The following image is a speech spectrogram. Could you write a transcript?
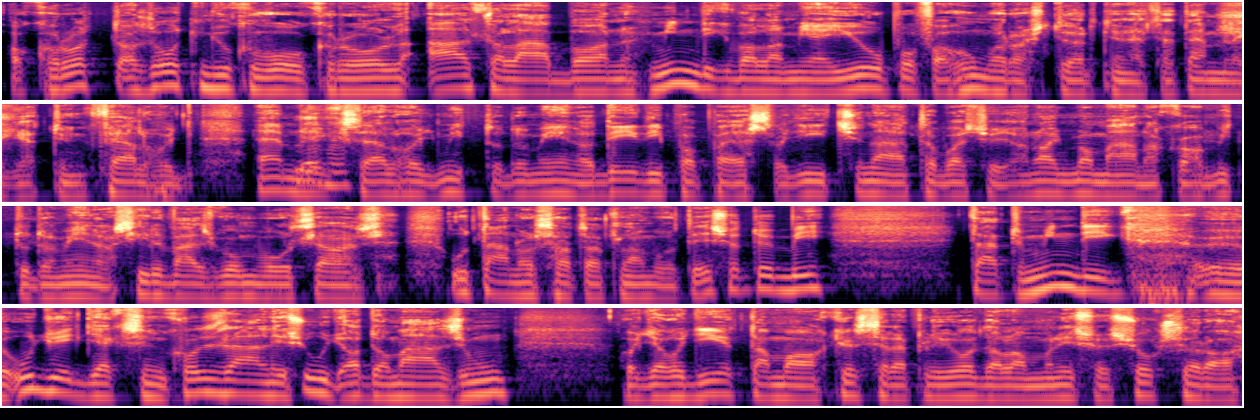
akkor ott az ott nyugvókról általában mindig valamilyen jópofa, humoros történetet emlegetünk fel, hogy emlékszel, hogy mit tudom én, a dédi papa ezt vagy így csinálta, vagy hogy a nagymamának a mit tudom én, a szilvás gombóca az utánozhatatlan volt, és a többi. Tehát mindig úgy igyekszünk hozzáállni, és úgy adomázunk, hogy ahogy írtam a közszereplő oldalamon is, hogy sokszor a,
